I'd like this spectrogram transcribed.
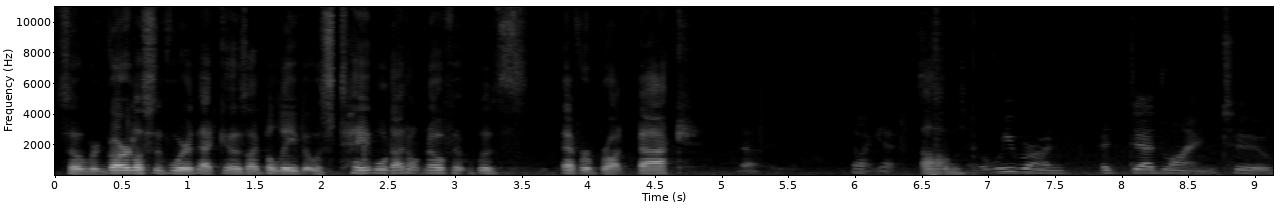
So regardless of where that goes, I believe it was tabled. I don't know if it was ever brought back. Not yet. Um, But We were on a deadline too.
